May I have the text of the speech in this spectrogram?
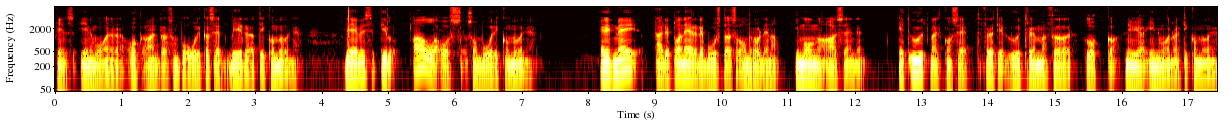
finns invånare och andra som på olika sätt bidrar till kommunen. Det är till alla oss som bor i kommunen. Enligt mig är de planerade bostadsområdena i många avseenden ett utmärkt koncept för att ge utrymme för locka nya invånare till kommunen.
